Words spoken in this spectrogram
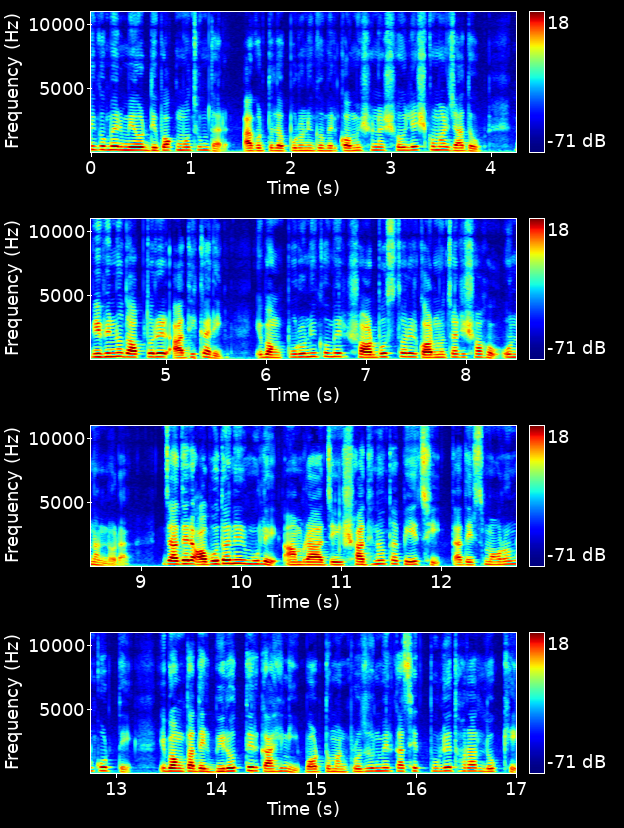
নিগমের মেয়র দীপক মজুমদার, আগরতলা পুর নিগমের কমিশনার শৈলেশ কুমার যাদব, বিভিন্ন দপ্তরের আধিকারিক এবং পুর নিগমের সর্বস্তরের কর্মচারী সহ অন্যান্যরা। যাদের অবদানের মূলে আমরা এই স্বাধীনতা পেয়েছি, তাদের স্মরণ করতে এবং তাদের বীরত্বের কাহিনী বর্তমান প্রজন্মের কাছে তুলে ধরার লক্ষ্যে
